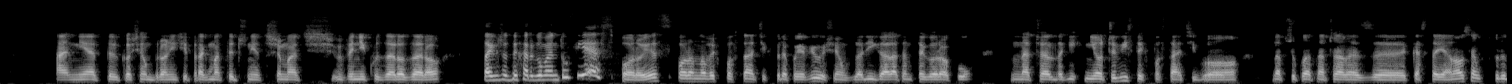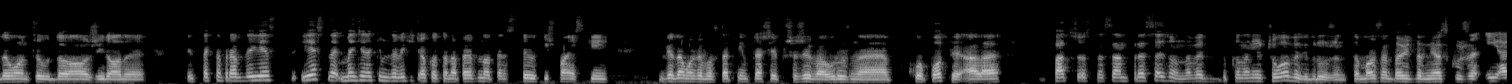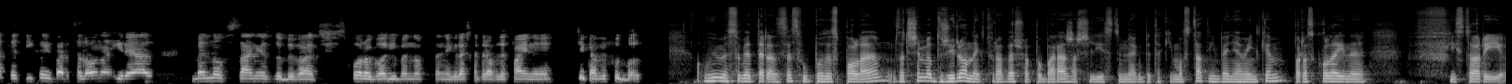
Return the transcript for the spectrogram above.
a nie tylko się bronić i pragmatycznie trzymać wyniku 0-0. Także tych argumentów jest sporo. Jest sporo nowych postaci, które pojawiły się w La Liga latem tego roku na czele takich nieoczywistych postaci, bo na przykład na czele z Castellanosem, który dołączył do Girony. Więc tak naprawdę jest, jest, będzie na kim zawiesić oko, to na pewno ten styl hiszpański Wiadomo, że w ostatnim czasie przeżywał różne kłopoty, ale patrząc na sam presezon, nawet w wykonaniu czołowych drużyn, to można dojść do wniosku, że i Atletico, i Barcelona, i Real będą w stanie zdobywać sporo goli, będą w stanie grać naprawdę fajny, ciekawy futbol. Omówimy sobie teraz zespół po zespole. Zaczniemy od Girony, która weszła po baraża, czyli jest tym jakby takim ostatnim Beniaminkiem. Po raz kolejny w historii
